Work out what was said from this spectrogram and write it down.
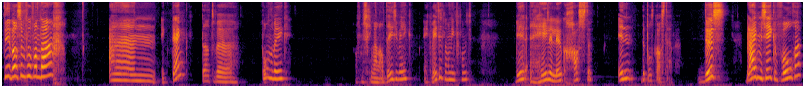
Dit was hem voor vandaag. En ik denk dat we volgende week of misschien wel al deze week, ik weet het nog niet goed, weer een hele leuke gasten in de podcast hebben. Dus blijf me zeker volgen.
